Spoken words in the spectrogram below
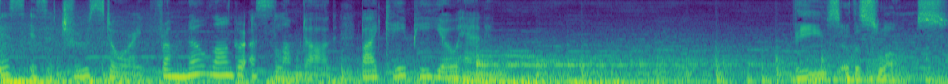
This is a true story from No Longer a Slumdog by K.P. Yohannan. These are the slums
